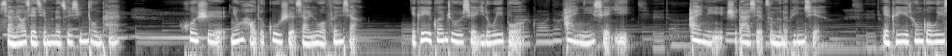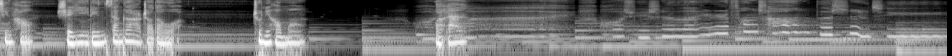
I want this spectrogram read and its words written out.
想了解节目的最新动态，或是你有好的故事想与我分享，你可以关注雪姨的微博“爱你雪姨”，爱你是大写字母的拼写，也可以通过微信号“雪姨零三个二”找到我。祝你好梦，晚安。许是来日方长的事情，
